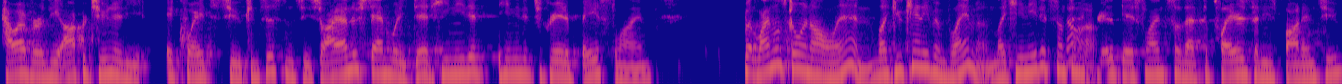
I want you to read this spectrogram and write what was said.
However, the opportunity equates to consistency. So I understand what he did. He needed he needed to create a baseline. But Lionel's going all in. Like you can't even blame him. Like he needed something No. to create a baseline so that the players that he's bought into,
